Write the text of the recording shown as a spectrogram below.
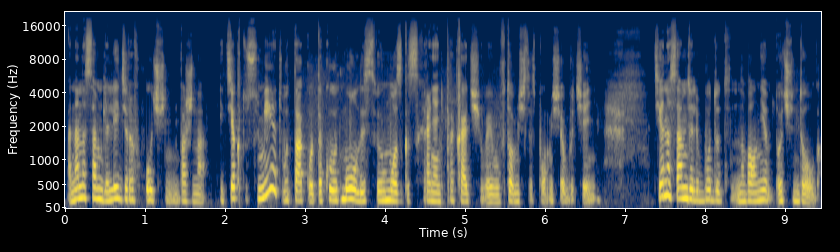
она, на самом деле, лидеров очень важна. И те, кто сумеют вот так вот такую вот молодость своего мозга сохранять, прокачивая его, в том числе с помощью обучения, те на самом деле будут на волне очень долго.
